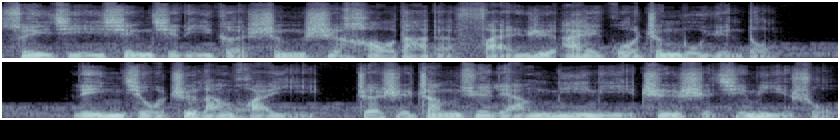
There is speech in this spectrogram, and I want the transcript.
随即掀起了一个声势浩大的反日爱国征路运动。林九治郎怀疑这是张学良秘密指使其秘书、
